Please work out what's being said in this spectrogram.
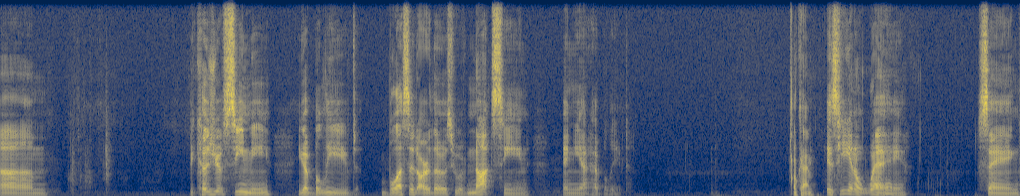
um, because you have seen me, you have believed. Blessed are those who have not seen and yet have believed. okay is he in a way saying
